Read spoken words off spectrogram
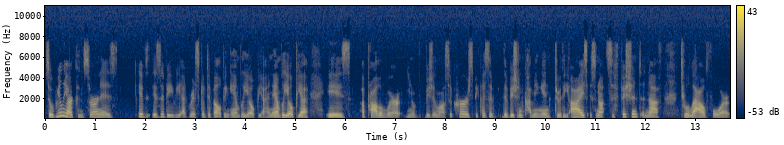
So really, our concern is if, is the baby at risk of developing amblyopia, and amblyopia is a problem where you know vision loss occurs because of the vision coming in through the eyes is not sufficient enough to allow for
